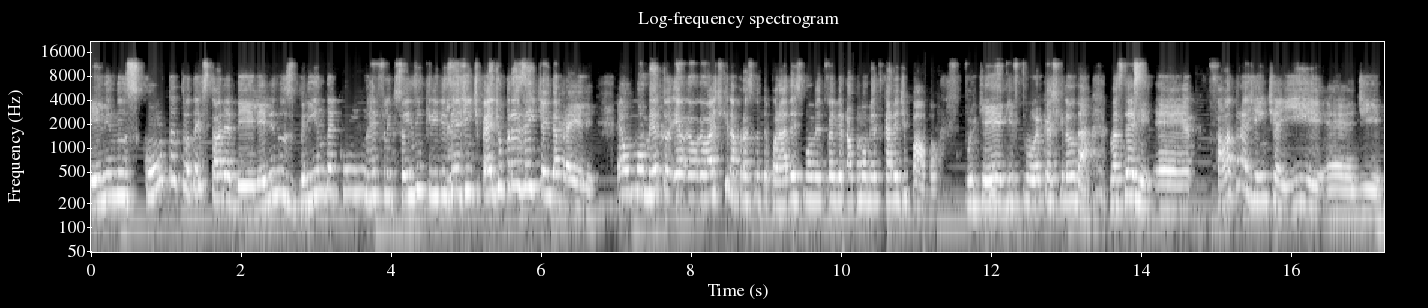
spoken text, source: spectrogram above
ele nos conta toda a história dele, ele nos brinda com reflexões incríveis e a gente pede um presente ainda para ele. É um momento, eu, eu, eu, acho que na próxima temporada esse momento vai virar um momento cara de pau, porque gift work acho que não dá. Mas, Dani, é, fala pra gente aí é, de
